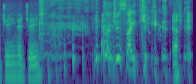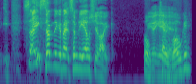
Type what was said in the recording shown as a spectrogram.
Gina G. You don't just say Gina G. Say something about somebody else you like. Oh, Yeah, yeah, Terry yeah. Wogan.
